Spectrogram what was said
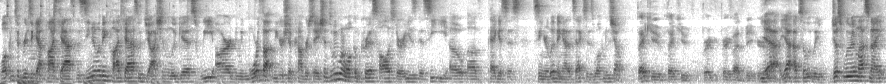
Welcome to Bridge the Gap podcast, the senior living podcast with Josh and Lucas. We are doing more thought leadership conversations. We want to welcome Chris Hollister. He's the CEO of Pegasus Senior Living out of Texas. Welcome to the show. Thank you, thank you. Very, very glad to be here. Yeah, yeah, absolutely. Just flew in last night.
